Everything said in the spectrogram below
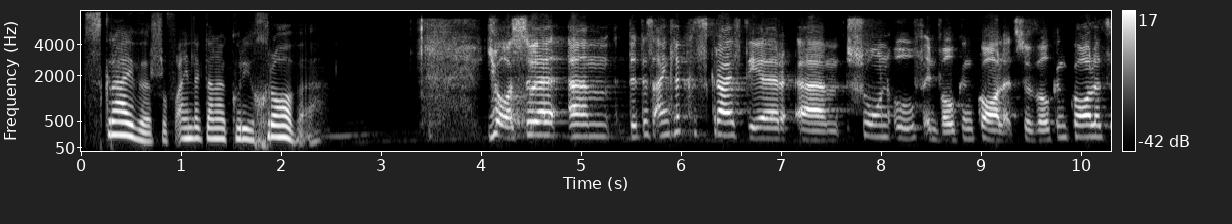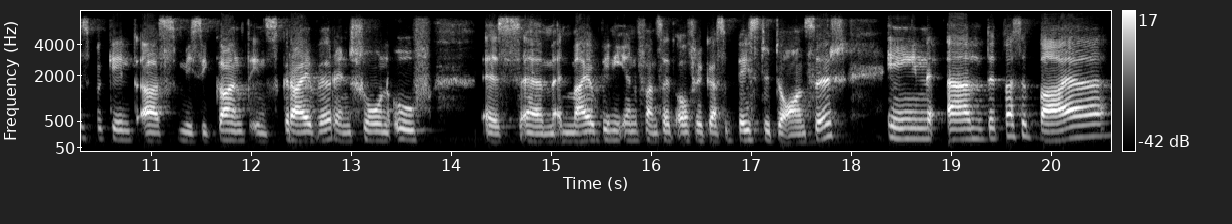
skrywers of eintlik dan 'n nou koreograwe. Ja, so ehm um, dit is eintlik geskryf deur ehm um, Sean Ulf en Wilken Khalid. So Wilken Khalid is bekend as musikant en skrywer en Sean Ulf is um, in my opinie een van Suid-Afrika se beste dansers. En um, dit was 'n baie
